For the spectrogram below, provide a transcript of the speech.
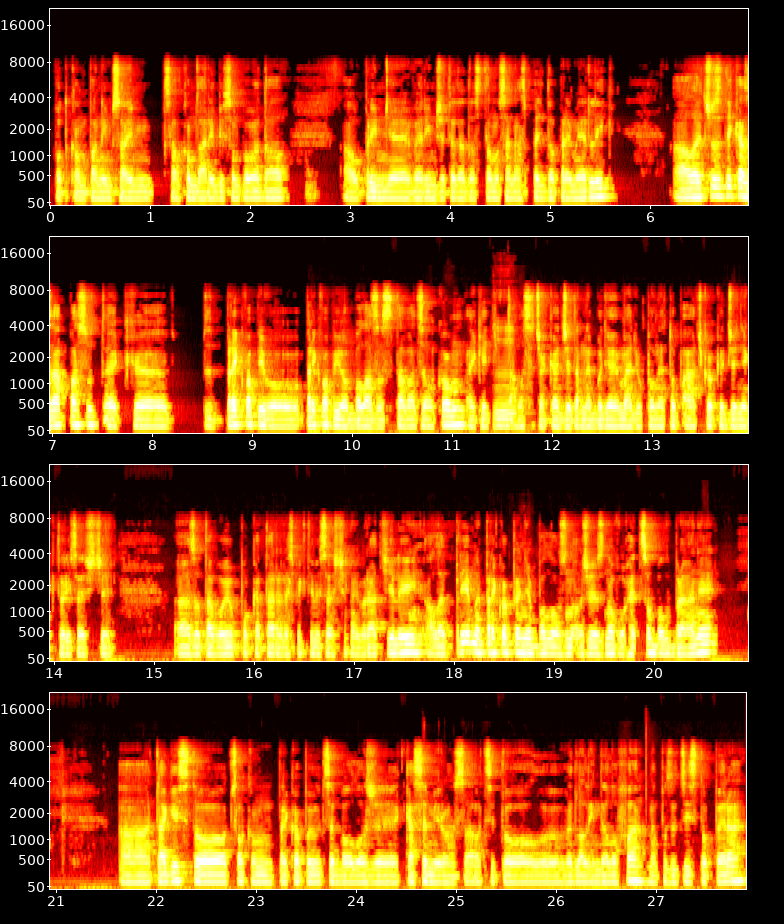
pod kompaným sa im celkom darí, by som povedal. A úprimne verím, že teda dostanú sa naspäť do Premier League. Ale čo sa týka zápasu, tak prekvapivo, prekvapivo bola zostava celkom, aj keď mm. dalo sa čakať, že tam nebudeme mať úplne top Ačko, keďže niektorí sa ešte e, zotavujú po Katare, respektíve sa ešte nevrátili, ale príjemné prekvapenie bolo, že znovu Heco bol v bráne. A takisto celkom prekvapujúce bolo, že Casemiro sa ocitol vedľa Lindelofa na pozícii stopera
